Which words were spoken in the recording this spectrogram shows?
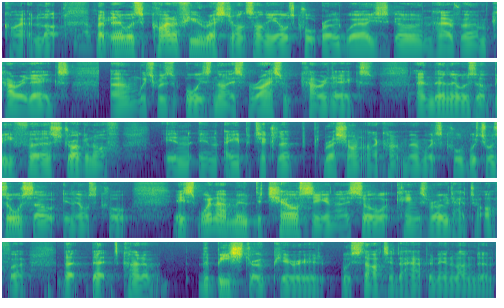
quite a lot. Lovely. But there was quite a few restaurants on the Earls Court Road where I used to go and have um, curried eggs, um, which was always nice rice with curried eggs. And then there was a beef uh, stroganoff in in a particular restaurant I can't remember what it's called, which was also in Earls Court. It's when I moved to Chelsea and I saw what Kings Road had to offer that that kind of the bistro period was starting to happen in London,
